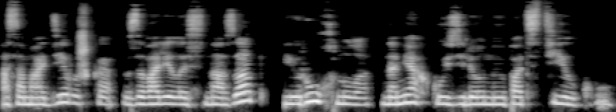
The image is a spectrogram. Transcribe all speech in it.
а сама девушка завалилась назад и рухнула на мягкую зеленую подстилку.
